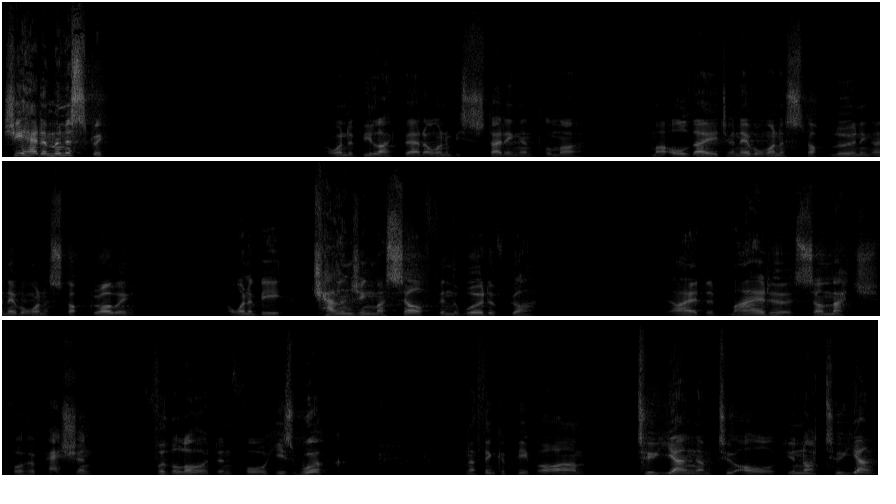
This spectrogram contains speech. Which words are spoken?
she had a ministry. I want to be like that. I want to be studying until my, my old age. I never want to stop learning. I never want to stop growing. I want to be challenging myself in the Word of God. And I had admired her so much for her passion for the Lord and for His work. And I think of people, oh, I'm too young, I'm too old. You're not too young.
